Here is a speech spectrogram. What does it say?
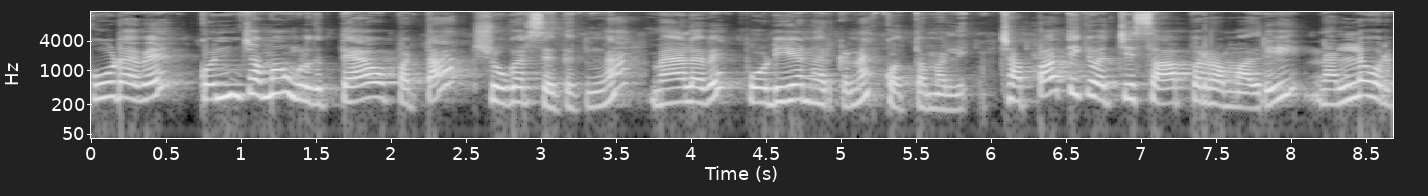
கூடவே கொஞ்சமாக உங்களுக்கு தேவைப்பட்டால் சுகர் சேர்த்துக்குங்க. மேலவே பொடியாக நறுக்குன கொத்தமல்லி. சப்பாத்திக்கு வச்சு சாப்பிட்ற மாதிரி நல்ல ஒரு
